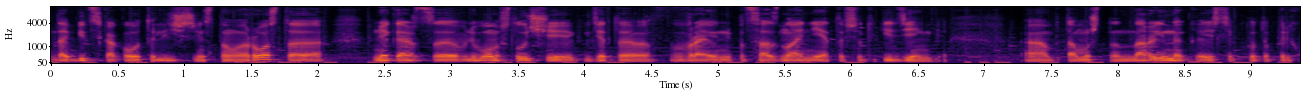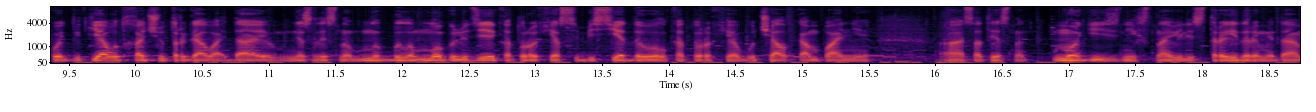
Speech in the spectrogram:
добиться какого-то личностного роста. Мне кажется, в любом случае где-то в районе подсознания это все-таки деньги. А, потому что на рынок, если кто-то приходит, говорит, я вот хочу торговать, да, и у меня, соответственно, было много людей, которых я собеседовал, которых я обучал в компании, а, соответственно, многие из них становились трейдерами, да,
